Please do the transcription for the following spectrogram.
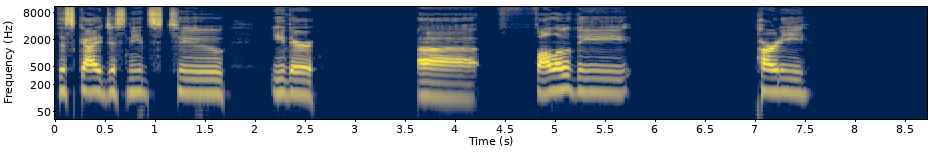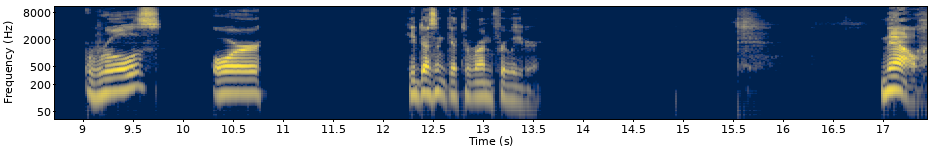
this guy just needs to either uh follow the party rules or he doesn't get to run for leader. Now,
